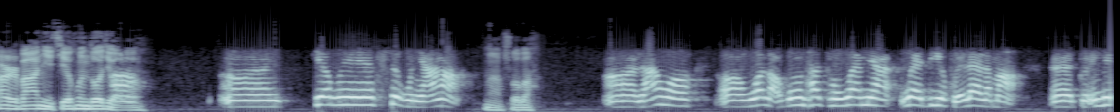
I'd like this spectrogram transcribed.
二十八，你结婚多久了？嗯，结婚四五年了。那说吧。嗯，然后呃，我老公他从外面外地回来了嘛，呃，准备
